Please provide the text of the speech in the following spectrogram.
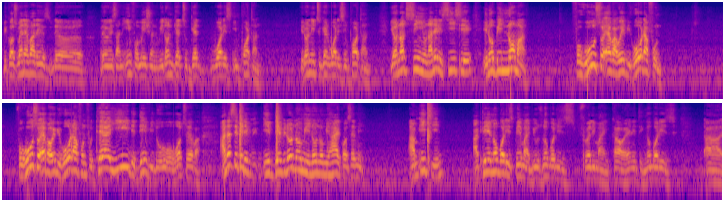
because whenever there is the there is an information we don't get to get what is important. You don't need to get what is important. You're not seeing you not see say you know be normal for whosoever will behold a phone. For whosoever will behold a phone, for tell ye the David or whatsoever. And let's say if, David don't know me, don't know me, how concern me. I'm eating. I pay, nobody's paying my bills, nobody's fueling my car or anything, nobody's uh,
